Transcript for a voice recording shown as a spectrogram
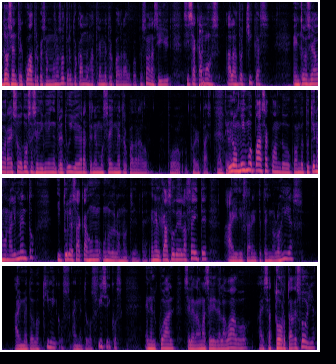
dos entre cuatro que somos nosotros, tocamos a 3 metros cuadrados por persona. Si, si sacamos a las dos chicas, entonces ahora esos 12 se dividen entre tú y yo y ahora tenemos 6 metros cuadrados por, por el paso. Entiendo. Lo mismo pasa cuando, cuando tú tienes un alimento y tú le sacas uno, uno de los nutrientes. En el caso del aceite hay diferentes tecnologías, hay métodos químicos, hay métodos físicos, en el cual se le da una serie de lavado a esa torta de soya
